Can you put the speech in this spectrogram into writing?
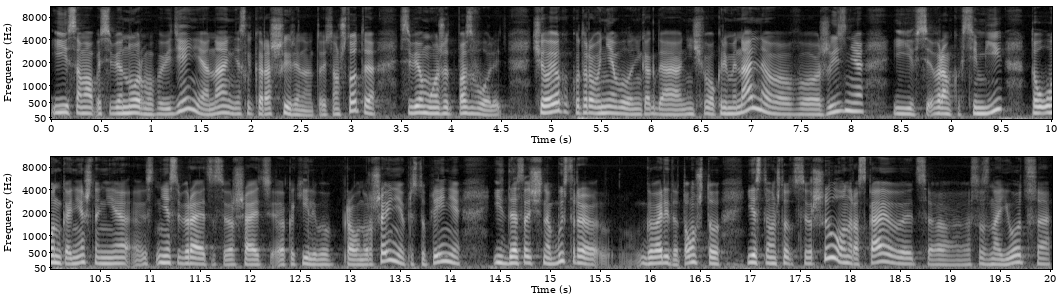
и сама по себе норма поведения, она несколько расширена. То есть он что-то себе может позволить. Человек, у которого не было никогда ничего криминального в жизни и в, в рамках семьи, то он, конечно, не, не собирается совершать э, какие-либо правонарушения, преступления, и достаточно быстро говорит о том, что если он что-то совершил, он раскаивается, осознается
